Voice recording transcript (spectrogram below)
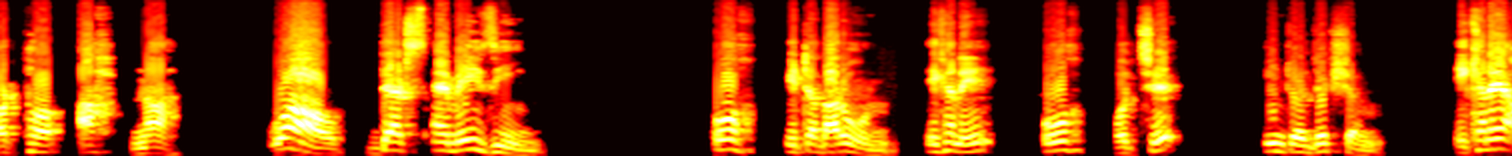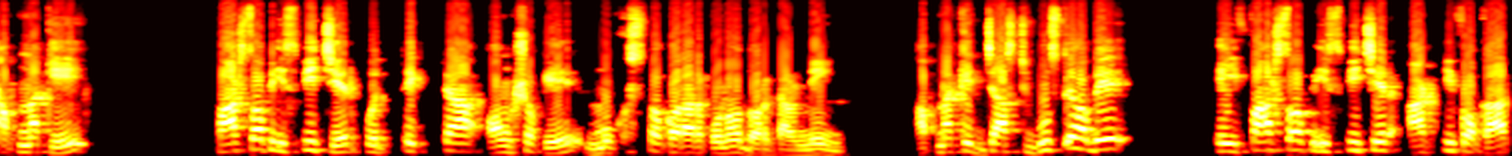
অর্থ, আহ, না ওয়াও দ্যাটস অ্যামেজিং ওহ, এটা দারুণ। এখানে ওহ হচ্ছে ইন্টারজেকশন এখানে আপনাকে পার্টস অফ স্পিচের প্রত্যেকটা অংশকে মুখস্থ করার কোনো দরকার নেই। আপনাকে জাস্ট বুঝতে হবে এই পার্টস অফ স্পিচের আটটি প্রকার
